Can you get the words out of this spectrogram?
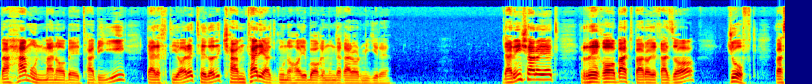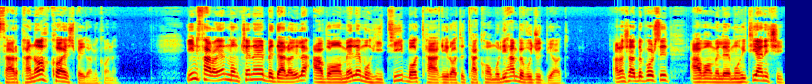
و همون منابع طبیعی در اختیار تعداد کمتری از گونه های باقی مونده قرار می‌گیره. در این شرایط رقابت برای غذا جفت و سرپناه کاهش پیدا می‌کنه. این فرایند ممکنه به دلایل عوامل محیطی با تغییرات تکاملی هم به وجود بیاد. الان شاید بپرسید عوامل محیطی یعنی چی؟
